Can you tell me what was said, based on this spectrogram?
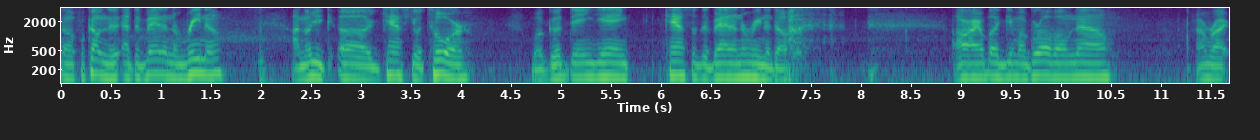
uh, for coming to, at the Van Andel Arena. I know you uh, you canceled your tour, but good thing you ain't canceled the Van Andel Arena though. All right, I'm about to get my glove on now. All right.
